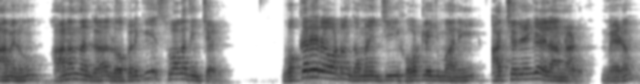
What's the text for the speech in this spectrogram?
ఆమెను ఆనందంగా లోపలికి స్వాగతించాడు. ఒక్కరే రావటం గమనించి హోటల్ యజమాని ఆశ్చర్యంగా ఇలా అన్నాడు. మేడం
